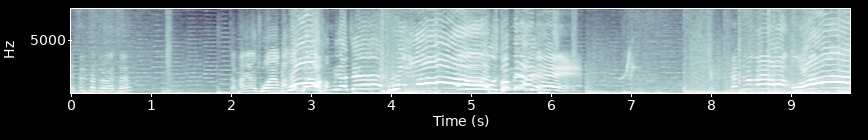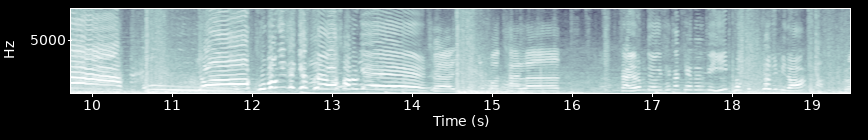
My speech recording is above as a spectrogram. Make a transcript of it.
자 수류탄 들어갔어요. 자 방향 좋아요. 방향 와! 좋아요. 정민아재. 우와! 오, 정민아재! 자 들어가요. 와! 야 구멍이 생겼어요 서로게. 자 26번 탈락. 자 여러분들 여기 생각해야 되는 게 이 벽도 부서집니다. 그렇죠.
